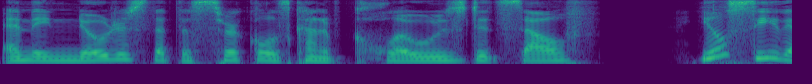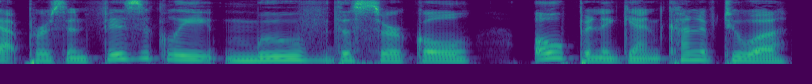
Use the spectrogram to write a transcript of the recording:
and they notice that the circle has kind of closed itself, you'll see that person physically move the circle open again, kind of to a,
